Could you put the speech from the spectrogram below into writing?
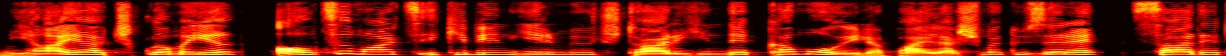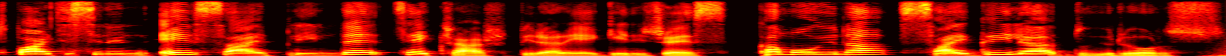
nihai açıklamayı 6 Mart 2023 tarihinde kamuoyuyla paylaşmak üzere Saadet Partisi'nin ev sahipliğinde tekrar bir araya geleceğiz. Kamuoyuna saygıyla duyuruyoruz.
